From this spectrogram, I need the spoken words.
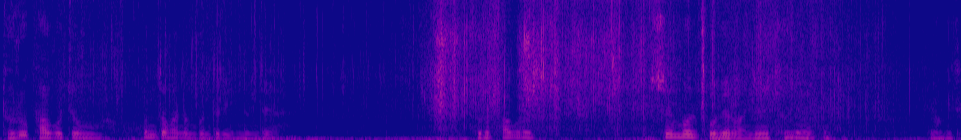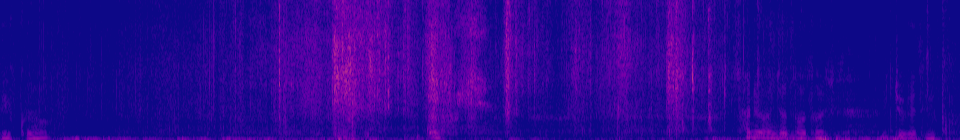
두릅하고 좀 혼동하는 분들이 있는데 두릅하고는 실물 보면 완전히 틀려요. 여기도 있고요. 산이 완전 너덜지네. 이쪽에도 있고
